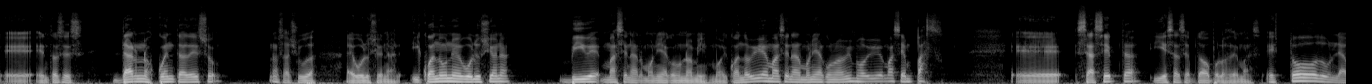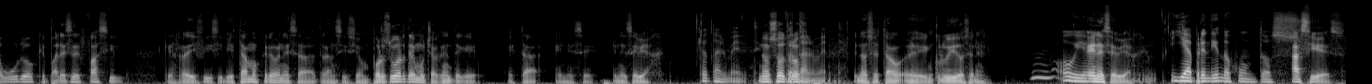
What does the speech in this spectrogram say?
Eh, entonces, darnos cuenta de eso nos ayuda a evolucionar. Y cuando uno evoluciona, vive más en armonía con uno mismo. Y cuando vive más en armonía con uno mismo, vive más en paz. Eh, se acepta y es aceptado por los demás. Es todo un laburo que parece fácil, que es re difícil. Y estamos, creo, en esa transición. Por suerte, hay mucha gente que está en ese, en ese viaje. Totalmente. Nosotros Totalmente. nos estamos eh, incluidos en él. Mm, Obvio. En ese viaje. Y aprendiendo juntos. Así es.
